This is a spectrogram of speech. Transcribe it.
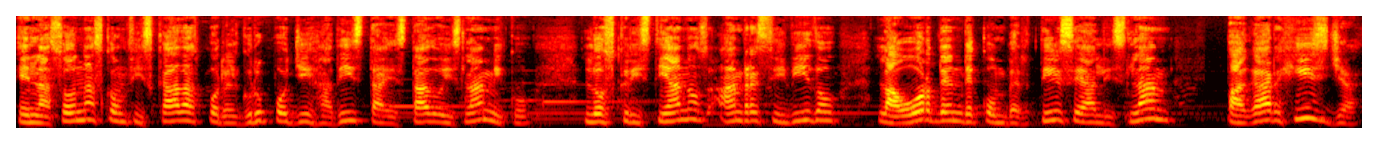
en las zonas confiscadas por el grupo yihadista Estado Islámico, los cristianos han recibido la orden de convertirse al Islam, pagar hizya,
